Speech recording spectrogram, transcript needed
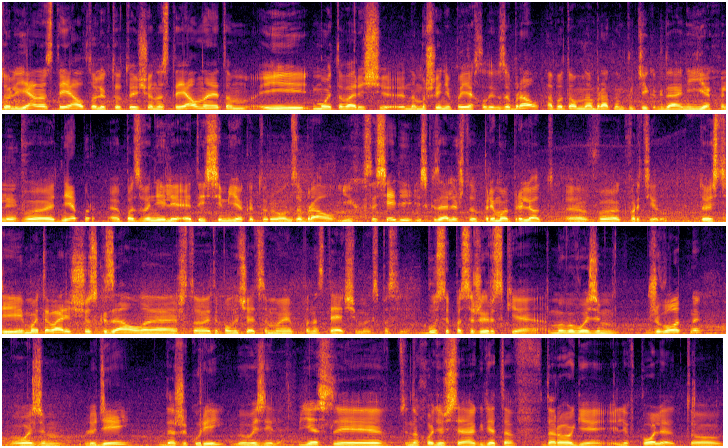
то ли я настоял, то ли кто-то еще настоял на этом, и мой товарищ на машине поехал их забрал, а потом на обратном пути, когда они ехали в Днепр, э, позвонили этой семье, которую он забрал, их соседей, и сказали, что прямой прилет э, в квартиру. То есть и мой товарищ еще сказал, э, что это получается мы по-настоящему их спасли. Бусы пассажирские. Мы вывозим животных, вывозим людей, даже курей вывозили. Если ты находишься где-то в дороге или в поле, то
